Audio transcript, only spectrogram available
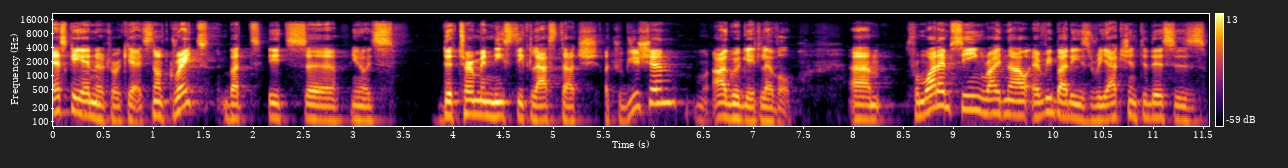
SKAdNetwork, yeah, it's not great, but it's uh, you know it's deterministic last touch attribution, aggregate level. Um, from what I'm seeing right now, everybody's reaction to this is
